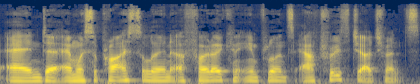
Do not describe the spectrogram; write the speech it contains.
And uh, and we're surprised to learn a photo can influence our truth judgments.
